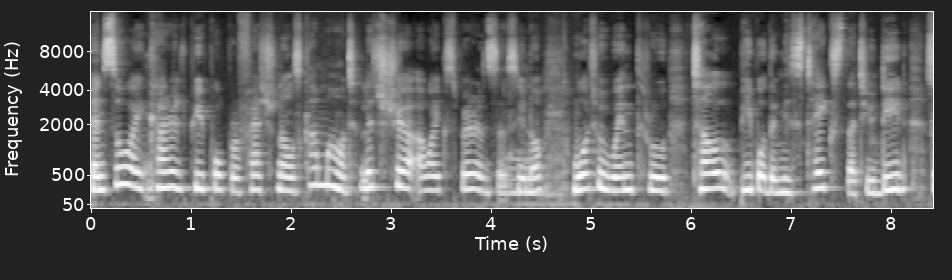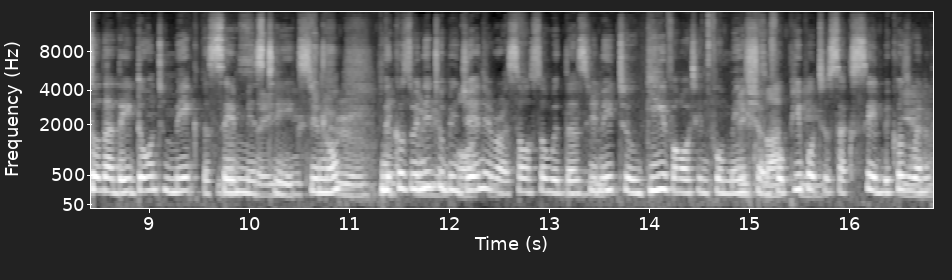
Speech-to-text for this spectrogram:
and so I encourage people, professionals, come out. Let's share our experiences. You know, what we went through tell people the mistakes that you did so that they don't make the same same, mistakes you know? true. because That's we need to be important. generous also with this. You mm-hmm. need to give out information for people to succeed because when Yeah.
